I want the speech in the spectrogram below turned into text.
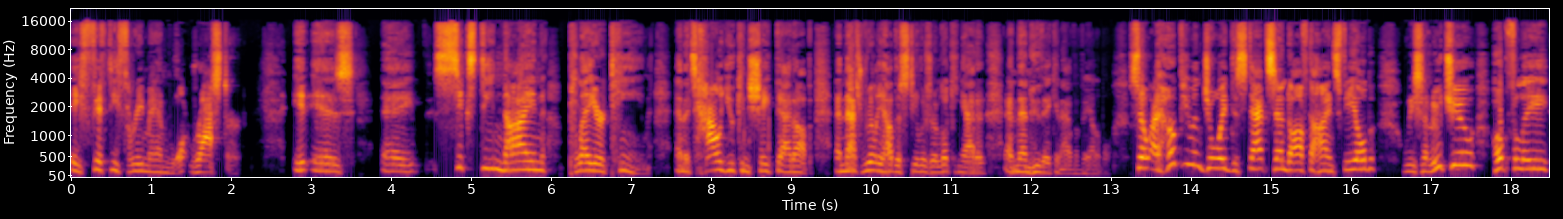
a 53 man roster. It is a 69 player team. And it's how you can shape that up. And that's really how the Steelers are looking at it and then who they can have available. So I hope you enjoyed the stat send off to Heinz Field. We salute you. Hopefully,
